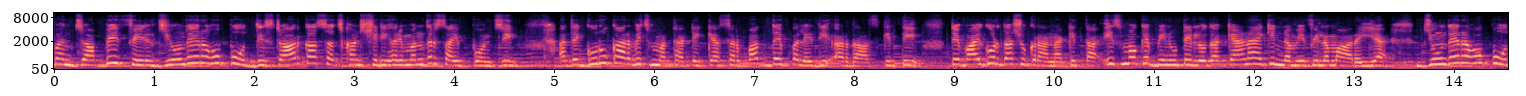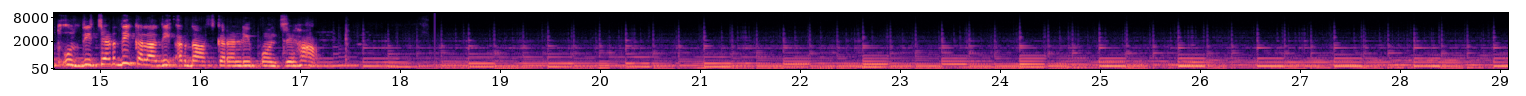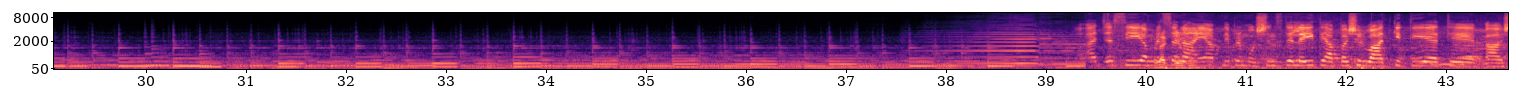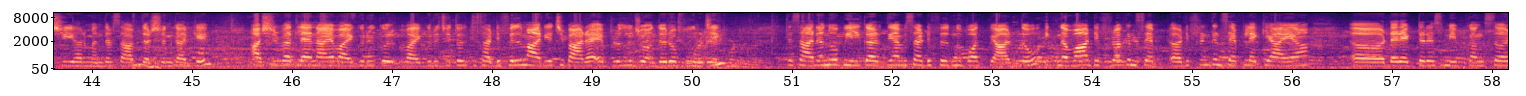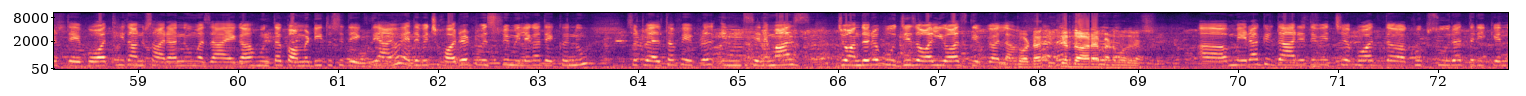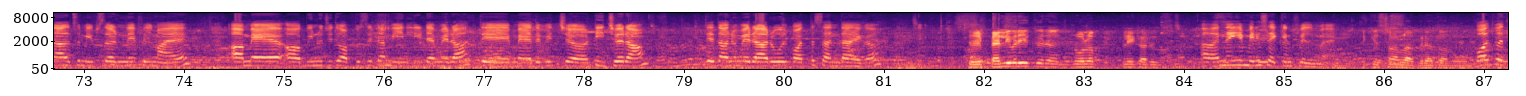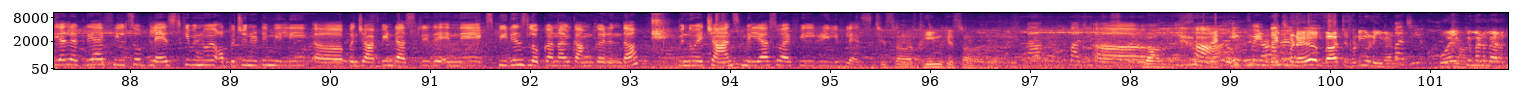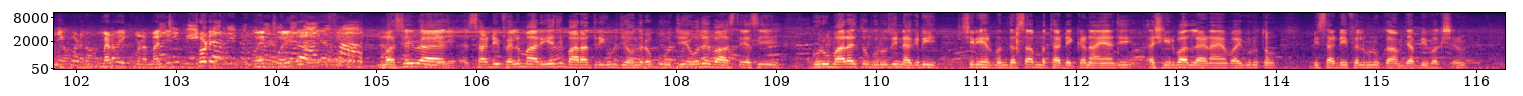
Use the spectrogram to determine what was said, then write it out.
Punjabi film ਜਿਉਂਦੇ ਰਹੋ, ਭੂਤ ਦੀ ਸਟਾਰ ਕਾ ਸੱਚਖੰਡ ਸ੍ਰੀ ਹਰਿਮੰਦਰ ਸਾਹਿਬ ਪਹੁੰਚੀ ਅਤੇ ਗੁਰੂ ਘਰ ਵਿੱਚ ਮੱਥਾ ਟੇਕਿਆ, ਸਰਬੱਤ ਦੇ ਭਲੇ ਦੀ ਅਰਦਾਸ ਕੀਤੀ ਤੇ ਵਾਹਿਗੁਰੂ ਦਾ ਸ਼ੁਕਰਾਨਾ ਕੀਤਾ। ਇਸ ਮੌਕੇ ਬਿਨੂ ਢਿੱਲੋਂ ਦਾ ਕਹਿਣਾ ਹੈ ਕਿ ਨਵੀਂ ਫਿਲਮ ਆ ਰਹੀ ਹੈ। ਜਿਉਂਦੇ ਰਹੋ, ਭੂਤ ਉਸ ਦੀ ਚੜ੍ਹਦੀ ਕਲਾ ਦੀ ਅਰਦਾਸ ਕਰਨ ਲਈ ਪਹੁੰਚੇ ਹਾਂ। ਅੱਜ ਅਸੀਂ ਅੰਮ੍ਰਿਤਸਰ ਆਏ ਹਾਂ ਆਪਣੇ ਪ੍ਰਮੋਸ਼ਨਸ ਦੇ ਲਈ ਤੇ ਆਪਾਂ ਸ਼ੁਰੂਆਤ ਕੀਤੀ ਹੈ ਇੱਥੇ ਅ, ਸ਼੍ਰੀ ਹਰਮੰਦਰ ਸਾਹਿਬ ਦਰਸ਼ਨ ਕਰਕੇ। ਆਸ਼ੀਰਵਾਦ ਲੈਣ ਆਏ ਵਾਹਿਗੁਰੂ ਵਾਹਿਗੁਰੂ ਜੀ ਤੋਂ ਕਿ ਸਾਡੀ ਫਿਲਮ ਆ ਰਹੀ ਹੈ ਜੀ 12 ਅਪ੍ਰੈਲ ਨੂੰ ਜਿਉਂਦੇ ਰਹੋ ਪੂਰ ਜੀ। ਤੇ ਸਾਰਿਆਂ ਨੂੰ ਅਪੀਲ ਕਰਦੇ ਹਾਂ ਵੀ ਸਾਡੀ ਫਿਲਮ ਨੂੰ ਬਹੁਤ ਪਿਆਰ ਦਿਓ। ਇੱਕ ਨਵਾਂ ਡਿਫਰੈਂਟ ਕਨਸੈਪਟ ਡਿਫਰੈਂਟ ਕਨਸੈਪਟ ਲੈ ਕੇ ਆਏ ਹਾਂ ਡਾਇਰੈਕਟਰ ਹੈ ਸਮੀਪ ਕੰਗ ਸਰ ਤੇ ਬਹੁਤ ਹੀ ਤੁਹਾਨੂੰ ਸਾਰਿਆਂ ਨੂੰ ਮਜ਼ਾ ਆਏਗਾ। ਹੁਣ ਤੱਕ ਕਾਮੇਡੀ ਤੁਸੀਂ ਦੇਖਦੇ ਆਏ ਹੋ ਇਹਦੇ ਵਿੱਚ ਹਾਰਰ ਟਵਿਸਟ ਵੀ ਮਿਲੇਗਾ ਦੇਖਣ ਨੂੰ। So 12th of April in cinemas ਜਿਉਂਦੇ ਰਹੋ ਪੂਰ ਜੀ is all yours give your love ਤੁਹਾਡਾ ਕੀ ਕਿਰਦਾਰ ਹੈ ਮੈਡਮ ਉਹਦੇ ਵਿੱਚ? ਮੇਰਾ ਕਿਰਦਾਰ ਇਹਦੇ ਵਿੱਚ ਬਹੁਤ ਖੂਬਸੂਰਤ ਤਰੀਕੇ ਨਾਲ ਸਮੀਪ ਸਰ ਨੇ ਫਿਲਮਾਇਆ ਹੈ। ਮੈਂ ਬੀਨੂ ਜੀ ਦੇ ਆਪੋਜ਼ਿਟ ਆ ਮੇਨ ਲੀਡ ਹੈ ਮੇਰਾ ਤੇ ਮੈਂ ਇਹਦੇ ਵਿੱਚ ਟੀਚਰ ਆ ਤੇ ਤੁਹਾਨੂੰ ਮੇਰਾ ਰੋਲ ਬਹੁਤ ਪਸੰਦ ਆਏਗਾ। ਤੇ ਪਹਿਲੀ ਵਾਰੀ ਰੋਲ ਪਲੇ ਕਰ ਰਹੇ ਹੋ ਤੁਸੀਂ? ਨਹੀਂ ਇਹ ਮੇਰੀ ਸੈਕਿੰਡ ਫਿਲਮ ਹੈ। ਤੇ ਕਿਸ ਤਰ੍ਹਾਂ ਲੱਗ ਰਿਹਾ ਤੁਹਾਨੂੰ? ਬਹੁਤ ਵਧੀਆ ਲੱਗ ਰਿਹਾ। ਆਈ ਫੀਲ ਸੋ ਬlesed ਕਿ ਮੈਨੂੰ ਇਹ ਓਪਰਚ्युनिटी ਮਿਲੀ ਪੰਜਾਬੀ ਇੰਡਸਟਰੀ ਦੇ ਇੰਨੇ ਐਕਸਪੀਰੀਅੰਸ ਲੋਕਾਂ ਨਾਲ ਕੰਮ ਕਰਨ ਦਾ। ਮੈਨੂੰ ਇਹ ਚਾਂਸ ਮਿਲਿਆ so I feel really blessed ਕਿਸ ਤਰ੍ਹਾਂ ਥੀਮ ਕਿਸ ਤਰ੍ਹਾਂ ਦਾ ਹੈ? ਹਾਂ ਇੱਕ ਮਿੰਟ ਇੱਕ ਮਿੰਟ। ਬਾਅਦ ਚ ਥੋੜੀ ਹੋਣੀ ਭਾਜੀ, ਉਹ ਇੱਕ ਮਿੰਟ ਮੈਡਮ ਜੀ ਇੱਕ ਮਿੰਟ ਮੈਡਮ ਇੱਕ ਮਿੰਟ ਮੈਡਮ ਜੀ ਥੋੜੇ ਕੋਈ ਕੋਈ ਗੱਲ ਨਹੀਂ। ਅਸੀਂ- ਮਸੀ ਸਾਡੀ ਫਿਲਮ ਆ ਰਹੀ ਹੈ ਜੀ 12 ਤਰੀਕ ਨੂੰ ਜਿਉਂਦੇ ਰਹੋ ਪੂਜੀਏ। ਉਹਦੇ ਵਾਸਤੇ ਅਸੀਂ ਗੁਰੂ ਮਹਾਰਾਜ ਤੋਂ ਗੁਰੂ ਦੀ ਨਗਰੀ ਸ੍ਰੀ ਹਰਮੰਦਰ ਸਾਹਿਬ ਟੇਕਣ ਆਏ ਹਾਂ ਜੀ ਆਸ਼ੀਰਵਾਦ ਲੈਣ ਆਏ ਹਾਂ ਵਾਹਿਗੁਰੂ ਤੋਂ ਵੀ ਸਾਡੀ ਫਿਲਮ ਨੂੰ ਕਾਮਯਾਬੀ ਬਖਸ਼ਣ।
